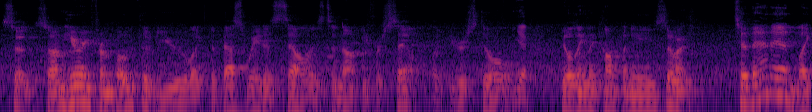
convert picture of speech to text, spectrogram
So, so I'm hearing from both of you, like the best way to sell is to not be for sale. Like you're still Yep. building the company. So, Right. to that end, like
